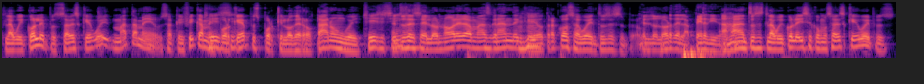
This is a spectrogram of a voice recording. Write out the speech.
Tlahuicole, pues, ¿sabes qué, güey? Mátame, o sacrifícame. Sí, ¿Por sí. qué? Pues porque lo derrotaron, güey. Sí, sí, sí. Entonces el honor era más grande que otra cosa, güey. Entonces. el dolor de la pérdida. ¿no? Ajá, entonces Tlahuicole le dice, como, ¿sabes qué, güey? Pues.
